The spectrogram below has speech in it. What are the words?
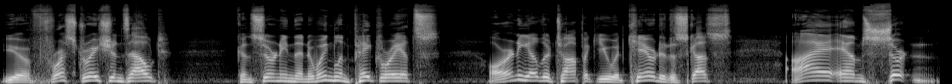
your frustrations out concerning the New England Patriots or any other topic you would care to discuss, I am certain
